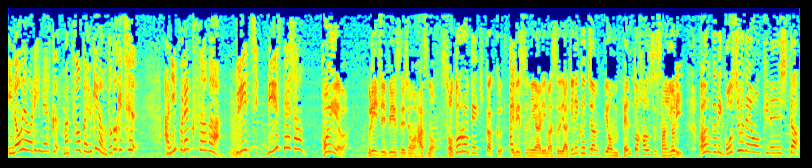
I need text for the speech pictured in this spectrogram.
井上織姫役松岡由紀がお届け中。アニプレックスアワーブリーチ B ステーション。今夜はブリーチ B ステーション初の外ロケ企画恵比寿にあります焼肉チャンピオンペントハウスさんより番組5周年を記念した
